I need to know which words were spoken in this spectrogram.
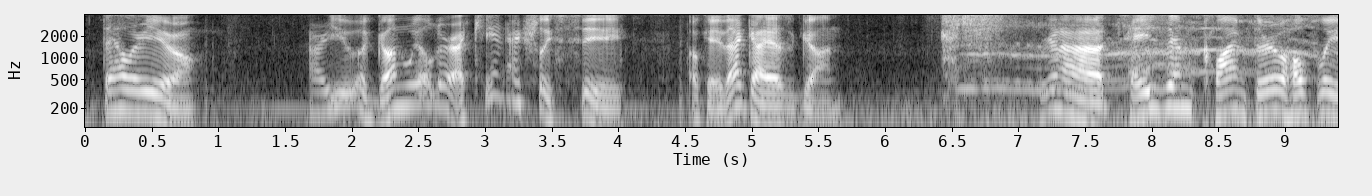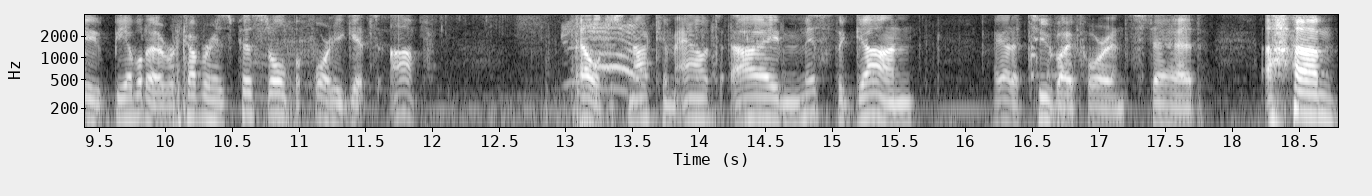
What the hell are you? Are you a gun wielder? I can't actually see. Okay, that guy has a gun. We're gonna tase him, climb through, hopefully be able to recover his pistol before he gets up. Hell, just knock him out. I missed the gun. I got a 2x4 instead. Um,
